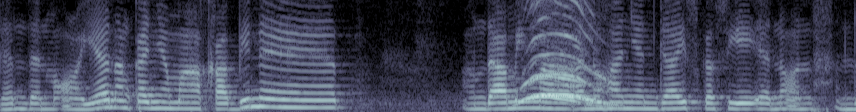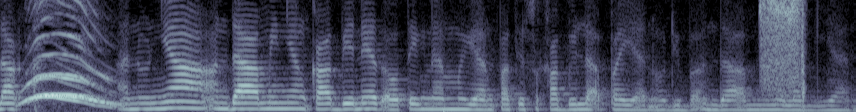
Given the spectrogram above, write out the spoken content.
Ganda mo. Ayan ang kanyang mga cabinet. Ang daming mga anuhan yan guys kasi ano ang ano niya, ang dami niyang cabinet. O tingnan mo yan pati sa kabila pa yan, o di ba? Ang dami nalagyan.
